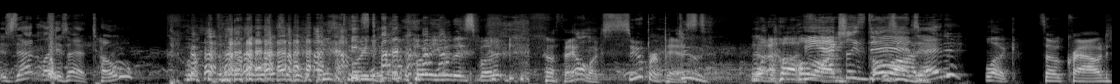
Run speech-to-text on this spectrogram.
is that like is that a toe? pointing, pointing with his foot. Oh, they all look super pissed. Hold He on. actually is Hold dead. on. Dead? Look, So crowd,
